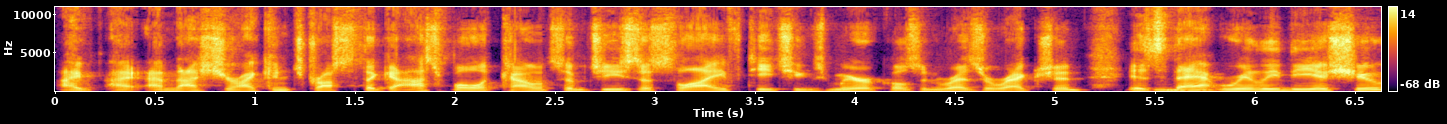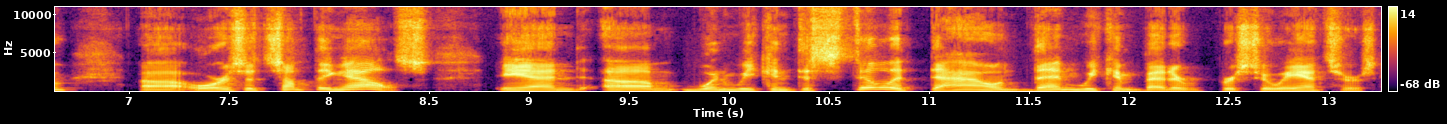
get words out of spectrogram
I, I, am not sure I can trust the gospel accounts of Jesus' life, teachings, miracles, and resurrection? Is mm-hmm. that really the issue? Uh, or is it something else? And um, when we can distill it down, then we can better pursue answers.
